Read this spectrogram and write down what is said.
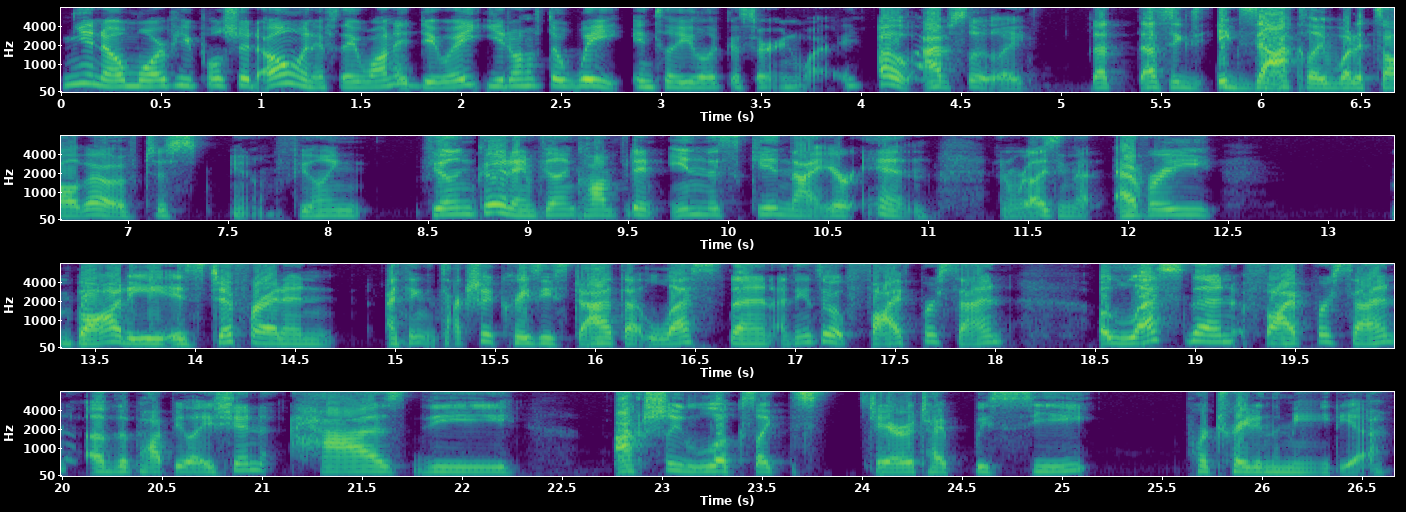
you know, more people should own. If they want to do it, you don't have to wait until you look a certain way. Oh, absolutely. That that's ex- exactly what it's all about. Of Just, you know, feeling feeling good and feeling confident in the skin that you're in and realizing that every body is different and I think it's actually a crazy stat that less than I think it's about 5% less than 5% of the population has the actually looks like the stereotype we see portrayed in the media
